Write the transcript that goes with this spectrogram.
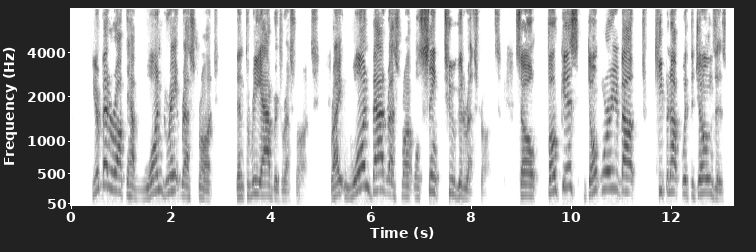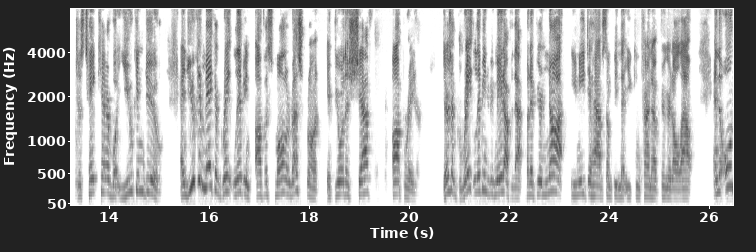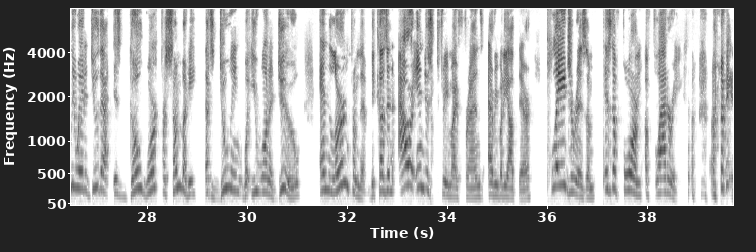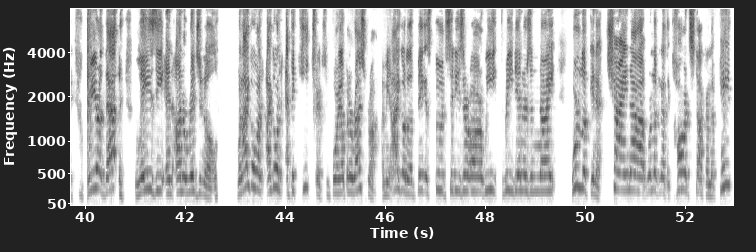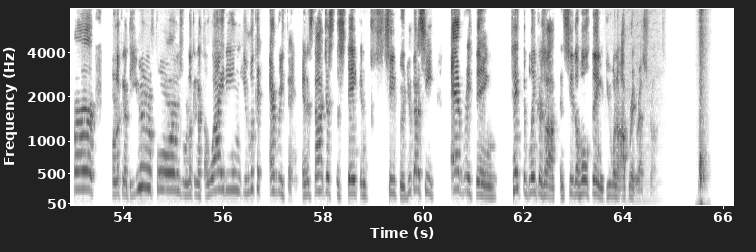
You're better off to have one great restaurant than three average restaurants, right? One bad restaurant will sink two good restaurants. So focus. Don't worry about keeping up with the Joneses. Just take care of what you can do. And you can make a great living off a smaller restaurant if you're the chef operator. There's a great living to be made off of that. But if you're not, you need to have something that you can kind of figure it all out. And the only way to do that is go work for somebody that's doing what you want to do and learn from them. Because in our industry, my friends, everybody out there, plagiarism is a form of flattery. All right. We are that lazy and unoriginal when I go on, I go on epic eat trips before I open a restaurant. I mean, I go to the biggest food cities there are. We eat three dinners a night. We're looking at China. We're looking at the card stock on the paper. We're looking at the uniforms. We're looking at the lighting. You look at everything. And it's not just the steak and seafood. You got to see everything. Take the blinkers off and see the whole thing if you want to operate restaurants.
